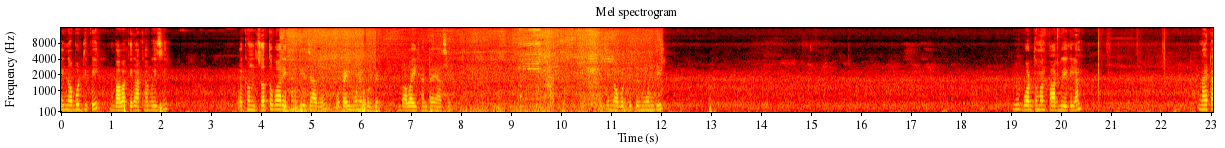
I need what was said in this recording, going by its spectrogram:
এই নবদ্বীপেই বাবাকে রাখা হয়েছে। এখন যতবার এখান দিয়ে যাব, ওটাই মনে করবে বাবা এখানটায় আছে। এই যে নবদ্বীপের মন্দির। বর্ধমান পার হয়ে গেলাম। না, এটা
